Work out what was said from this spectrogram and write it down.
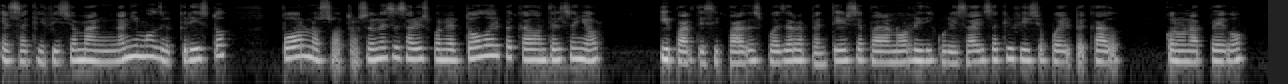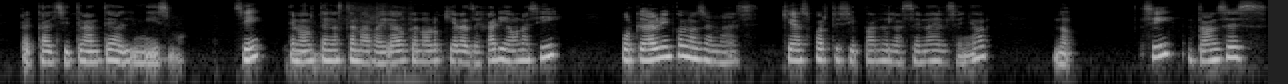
el sacrificio magnánimo del Cristo por nosotros, es necesario exponer todo el pecado ante el Señor y participar después de arrepentirse para no ridiculizar el sacrificio por el pecado con un apego recalcitrante al mismo. ¿Sí? Que no lo tengas tan arraigado que no lo quieras dejar y aún así, por quedar bien con los demás, quieras participar de la cena del Señor. No. ¿Sí? Entonces,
